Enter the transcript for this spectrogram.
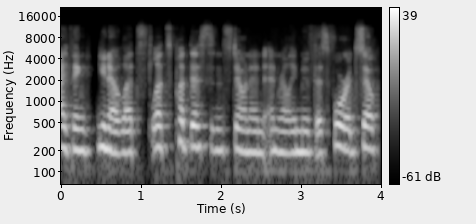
I think, you know, let's let's put this in stone and, and really move this forward. So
